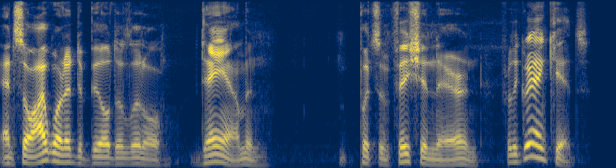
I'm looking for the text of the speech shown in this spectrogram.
And so I wanted to build a little dam and put some fish in there and for the grandkids.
